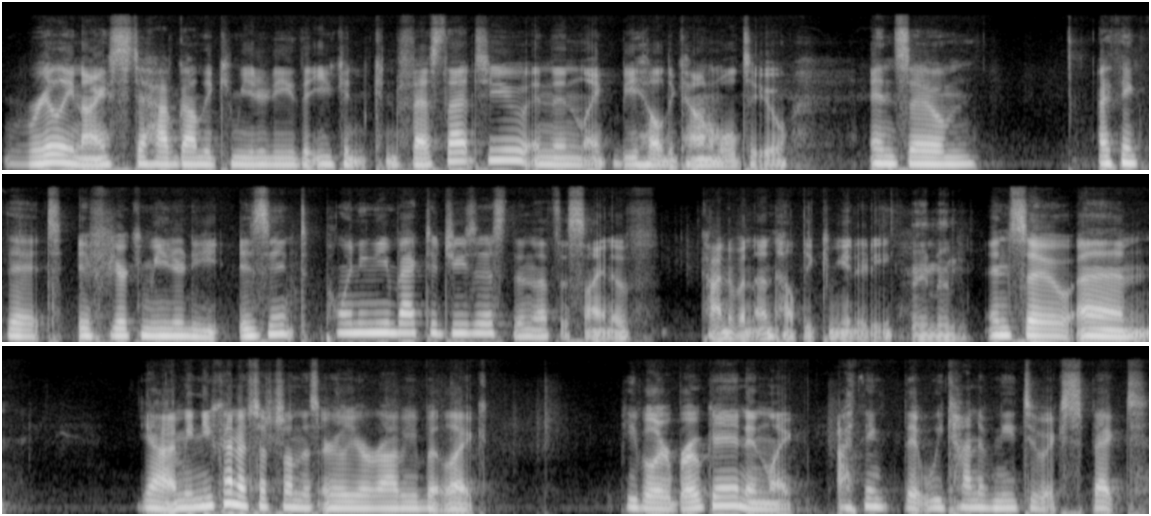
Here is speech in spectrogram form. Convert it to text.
really nice to have godly community that you can confess that to and then like be held accountable to. And so I think that if your community isn't pointing you back to Jesus, then that's a sign of kind of an unhealthy community. Amen. And so, um, yeah, I mean, you kind of touched on this earlier, Robbie, but like people are broken. And like, I think that we kind of need to expect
